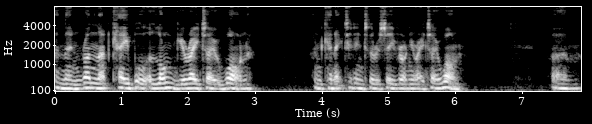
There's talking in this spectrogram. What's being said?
and then run that cable along your 801 and connect it into the receiver on your 801. Um,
